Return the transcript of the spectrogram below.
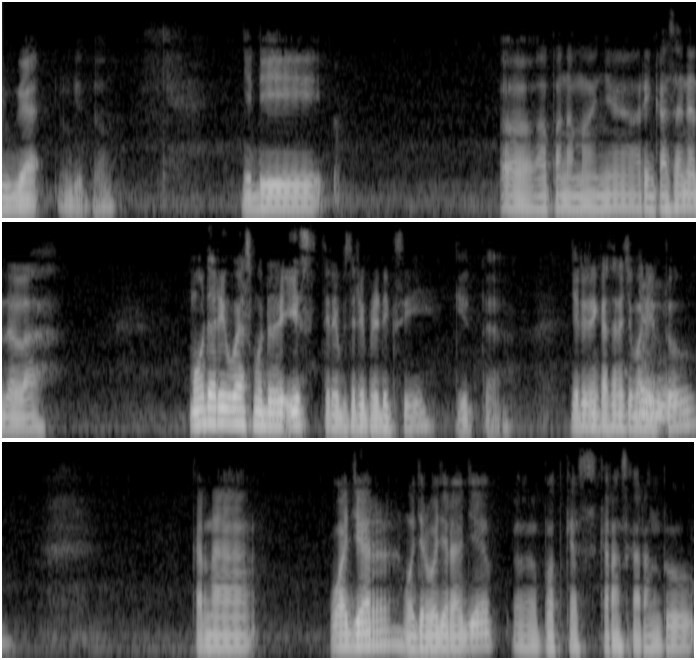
juga gitu. Jadi eh, apa namanya ringkasannya adalah mau dari west mau dari east tidak bisa diprediksi gitu. Jadi ringkasannya cuma Hmm. itu. Karena wajar wajar wajar aja uh, podcast sekarang sekarang tuh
